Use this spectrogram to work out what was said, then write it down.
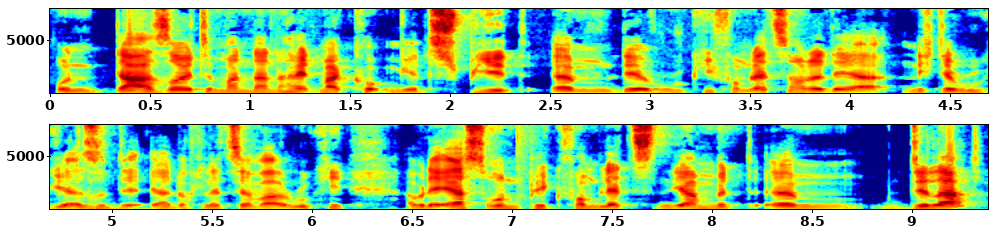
Und da sollte man dann halt mal gucken. Jetzt spielt ähm, der Rookie vom letzten Jahr, oder der, nicht der Rookie, also der, ja doch, letztes Jahr war er Rookie, aber der erste Rundenpick vom letzten Jahr mit ähm, Dillard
